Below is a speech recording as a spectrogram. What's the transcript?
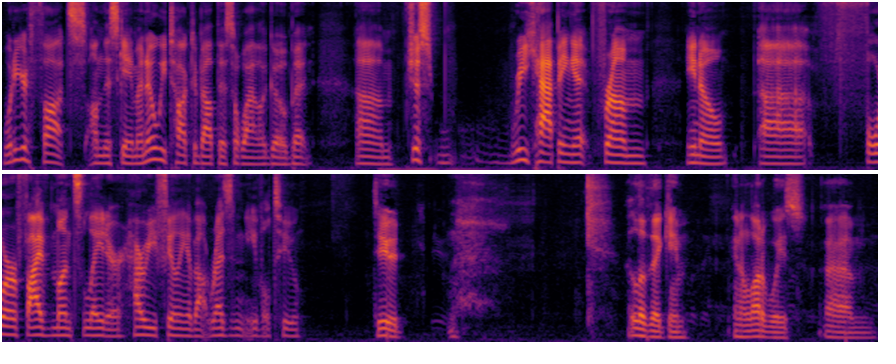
What are your thoughts on this game? I know we talked about this a while ago, but um, just recapping it from you know, uh, four or five months later, how are you feeling about Resident Evil 2? Dude, I love that game in a lot of ways. Um,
